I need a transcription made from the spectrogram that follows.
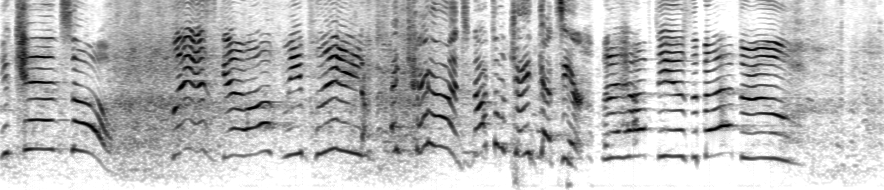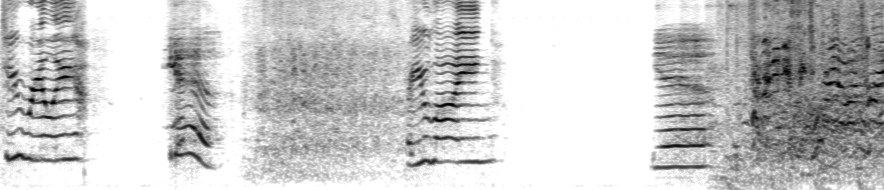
You can so. Please get off me, please. I can't! Not till Jade gets here. But I have to use the bathroom. Do you really? Yeah. Are you lying? Yeah. Kevin, did you see Tori and Andre?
